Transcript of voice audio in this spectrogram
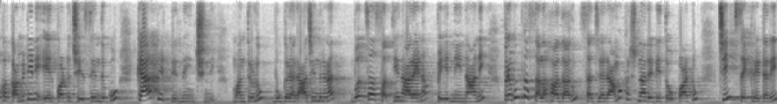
ఒక కమిటీని ఏర్పాటు చేసేందుకు కేబినెట్ నిర్ణయించింది. మంత్రులు బుగ్గన రాజేంద్రనాథ్ బొత్స సత్యనారాయణ పేర్ని నాని ప్రభుత్వ సలహాదారు సజ్జల రామకృష్ణారెడ్డితో పాటు చీఫ్ సెక్రటరీ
